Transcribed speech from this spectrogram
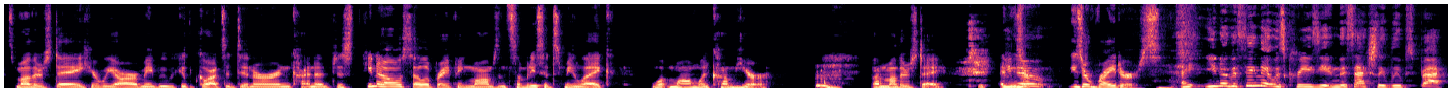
it's Mother's Day. Here we are. Maybe we could go out to dinner and kind of just, you know, celebrate being moms." And somebody said to me, like, "What mom would come here?" on Mother's Day. And you these know, are these are writers. I, you know, the thing that was crazy, and this actually loops back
